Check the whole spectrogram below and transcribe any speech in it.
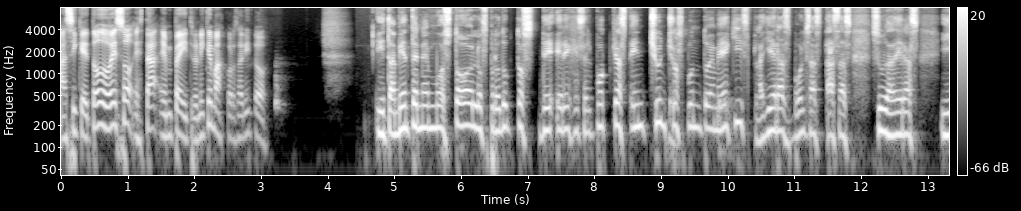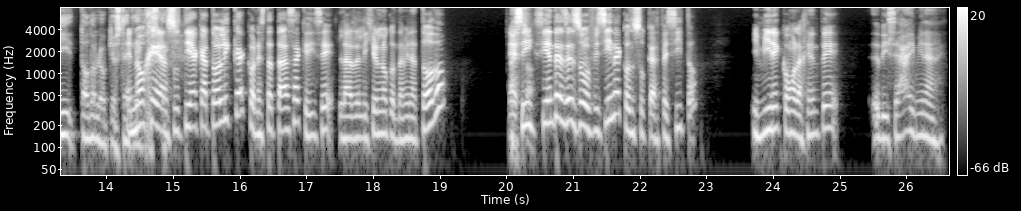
Así que todo eso está en Patreon. ¿Y qué más, Corsarito? Y también tenemos todos los productos de Herejes el Podcast en chunchos.mx, playeras, bolsas, tazas, sudaderas y todo lo que usted Enoje a su tía católica con esta taza que dice la religión lo contamina todo. Así, Eso. siéntense en su oficina con su cafecito y mire cómo la gente eh, dice, ay, mira,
